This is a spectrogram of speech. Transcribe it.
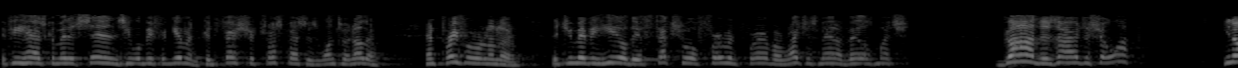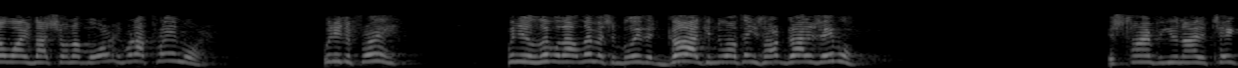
If he has committed sins, he will be forgiven. Confess your trespasses one to another, and pray for one another, that you may be healed. The effectual, fervent prayer of a righteous man avails much. God desires to show up. You know why He's not showing up more? We're not praying more. We need to pray. We need to live without limits and believe that God can do all things. Our God is able. It's time for you and I to take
